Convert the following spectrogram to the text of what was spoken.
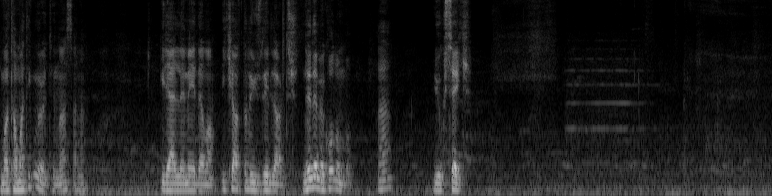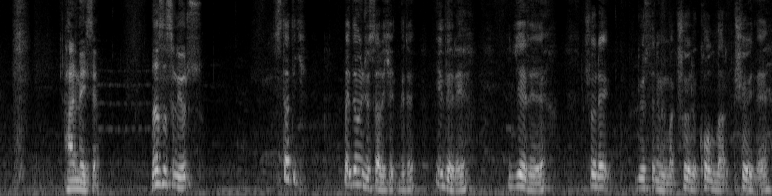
Matematik mi öğreteyim lan sana? İlerlemeye devam. 2 haftada %50 artış. Ne demek oğlum bu? Ha? Yüksek. Her neyse. Nasıl ısınıyoruz? Statik. Beden öncesi hareketleri. ileri, geri. Şöyle göstereyim bak. Şöyle kollar şöyle.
